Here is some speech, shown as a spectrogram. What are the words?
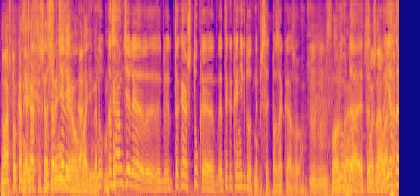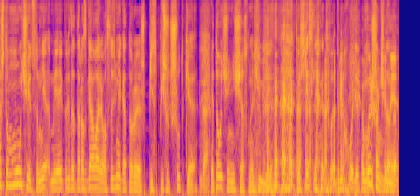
Ну а что Мне касается... кажется, сейчас На самом деле, да. Владимир. Ну, на самом деле, э, такая штука, это как анекдот написать по заказу. Мгм. Сложно. Ну да, это Сложновато. я знаю, что мучаются. Мне я когда-то разговаривал с людьми, которые пишут шутки. Да. Это очень несчастные люди. То есть, если это приходит ну, Вышученные.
